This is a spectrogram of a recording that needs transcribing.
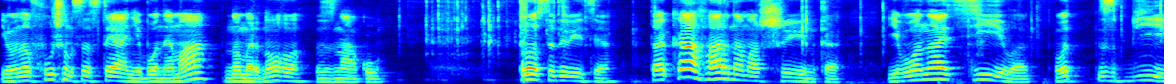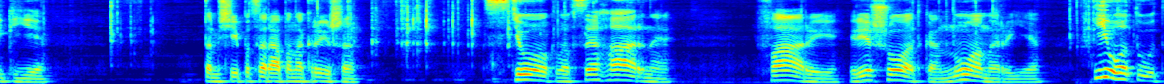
І воно в худшому состоянні, бо нема номерного знаку. Просто дивіться, така гарна машинка. І вона ціла. От збік є. Там ще й поцарапана криша. Стекла, все гарне. Фари, рішотка, номер є. І отут.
